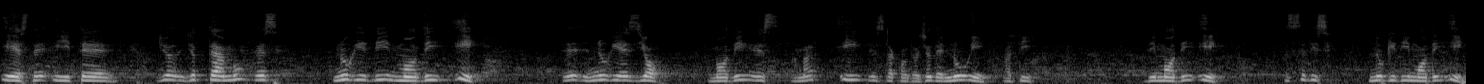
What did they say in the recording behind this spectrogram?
Y, este, y te, yo, yo te amo es Nugi di modi i. Eh, nugi es yo, modi es amar, i es la contracción de nui, a ti. Di modi i. Así se dice, nugi di modi i.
